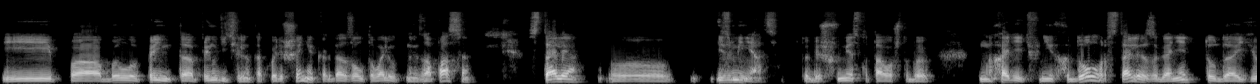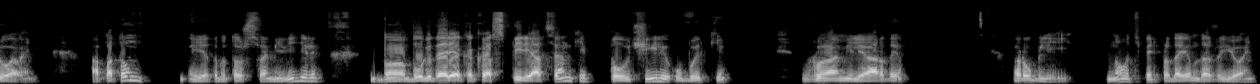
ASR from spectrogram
И было принято принудительно такое решение, когда золотовалютные запасы стали э, изменяться. То бишь вместо того, чтобы находить в них доллар, стали загонять туда юань. А потом, и это мы тоже с вами видели, благодаря как раз переоценке получили убытки в миллиарды рублей. Но теперь продаем даже юань.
